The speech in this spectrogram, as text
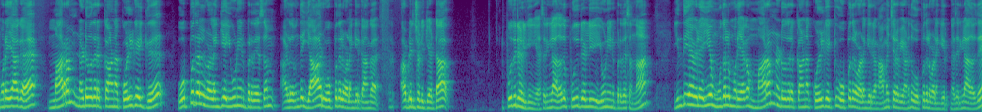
முறையாக மரம் நடுவதற்கான கொள்கைக்கு ஒப்புதல் வழங்கிய யூனியன் பிரதேசம் அல்லது வந்து யார் ஒப்புதல் வழங்கியிருக்காங்க அப்படின்னு சொல்லி கேட்டால் புதுடெல்லிங்க. சரிங்களா? அதாவது புதுடெல்லி யூனியன் பிரதேசம் தான். இந்தியாவிலேயே முதல் முறையாக மரம் நடுவதற்கான கொள்கைக்கு ஒப்புதல் வழங்கியிருக்காங்க. அமைச்சரவையானது ஒப்புதல் வழங்கியிருக்குங்க சரிங்களா? அதாவது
